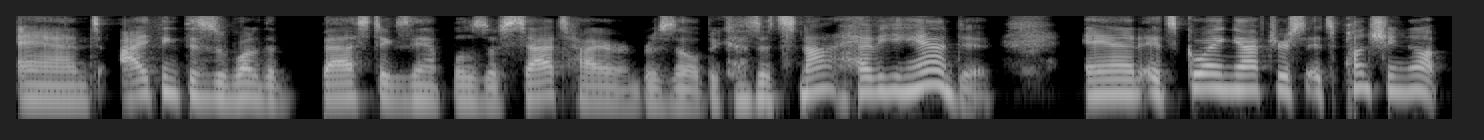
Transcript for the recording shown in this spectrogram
and I think this is one of the best examples of satire in Brazil because it's not heavy handed and it's going after, it's punching up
